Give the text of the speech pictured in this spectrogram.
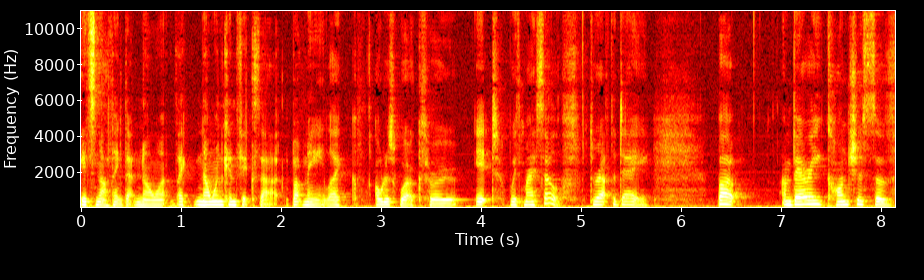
it's nothing that no one like no one can fix that but me. Like I'll just work through it with myself throughout the day. But I'm very conscious of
